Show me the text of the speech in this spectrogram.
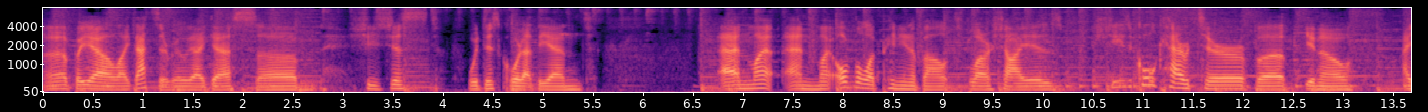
Uh, but yeah, like that's it really, I guess. Um, she's just with Discord at the end. And my and my overall opinion about Fluttershy is she's a cool character, but you know, I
